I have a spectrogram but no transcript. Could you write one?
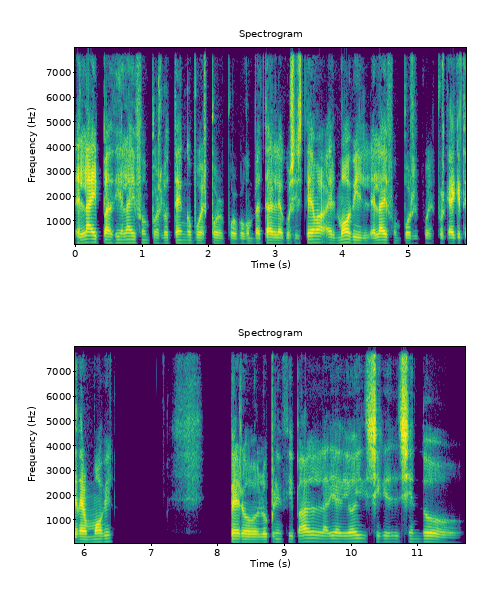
El iPad y el iPhone pues lo tengo pues por, completar el ecosistema. El móvil, el iPhone pues, pues porque hay que tener un móvil. Pero lo principal a día de hoy sigue siendo,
